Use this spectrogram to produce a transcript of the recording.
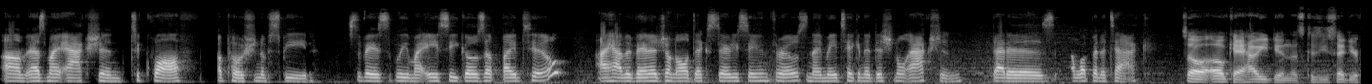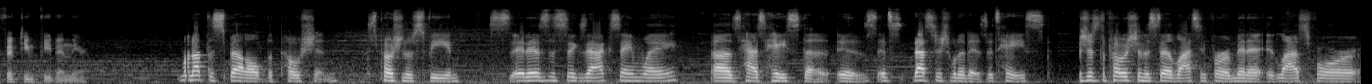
Um, as my action to quaff a potion of speed. So basically, my AC goes up by two. I have advantage on all dexterity saving throws, and I may take an additional action. That is a weapon attack. So okay, how are you doing this? Because you said you're 15 feet in the air. Well, not the spell, the potion. It's potion of speed. It is this exact same way as has haste uh, is. It's that's just what it is. It's haste. It's just the potion instead of lasting for a minute, it lasts for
